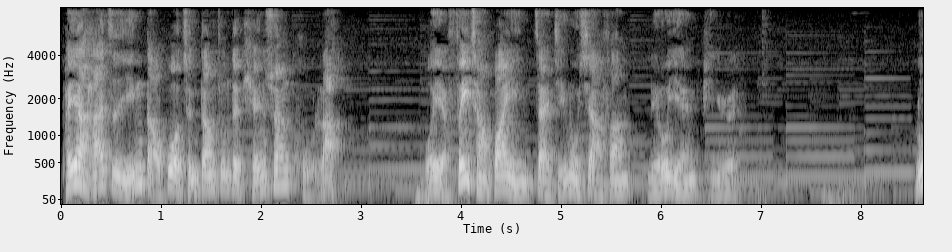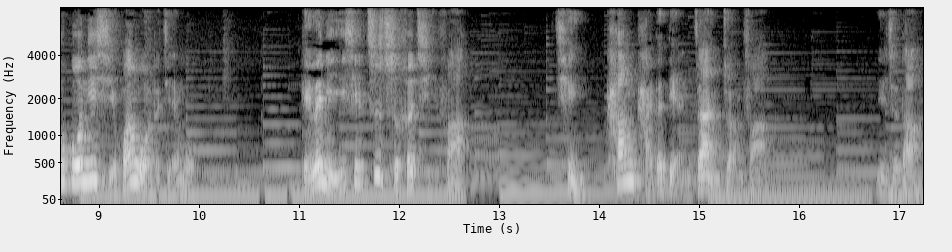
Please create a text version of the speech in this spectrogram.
培养孩子引导过程当中的甜酸苦辣，我也非常欢迎在节目下方留言评论。如果你喜欢我的节目，给了你一些支持和启发，请慷慨的点赞转发。你知道，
